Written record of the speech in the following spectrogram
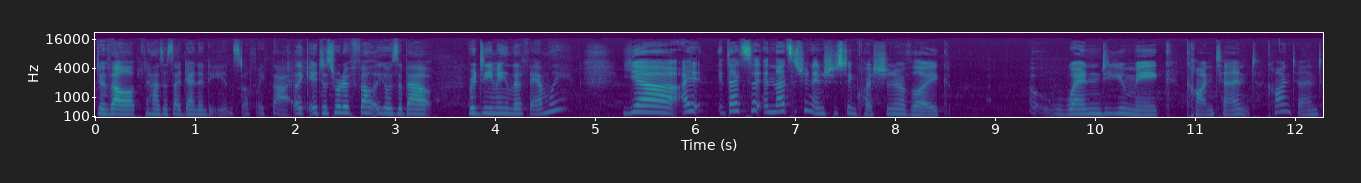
developed and has this identity and stuff like that. Like it just sort of felt like it was about redeeming the family. Yeah, I that's a, and that's such an interesting question of like when do you make content content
